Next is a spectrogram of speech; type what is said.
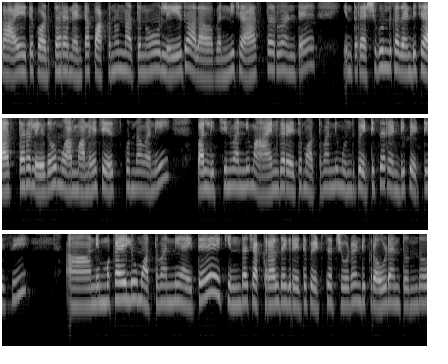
కాయ అయితే కొడతారని అంటే ఆ పక్కన ఉన్న అతను లేదు అలా అవన్నీ చేస్తారు అంటే ఇంత రష్గా ఉంది కదండి చేస్తారో లేదో మనమే చేసుకుందామని వాళ్ళు ఇచ్చినవన్నీ మా ఆయన గారు అయితే మొత్తం అన్నీ ముందు పెట్టేశారండి పెట్టేసి నిమ్మకాయలు మొత్తం అన్నీ అయితే కింద చక్రాల దగ్గర అయితే పెట్టేశారు. చూడండి క్రౌడ్ ఎంత ఉందో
